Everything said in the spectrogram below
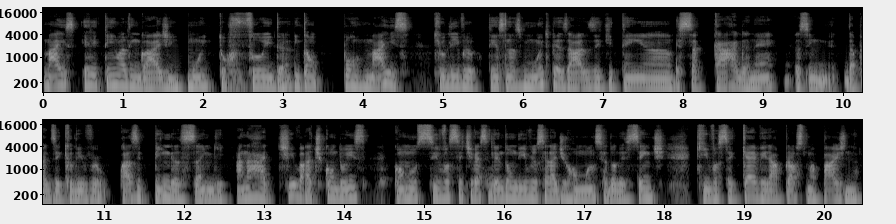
mas ele tem uma linguagem muito fluida. Então, por mais que o livro tenha cenas muito pesadas e que tenha essa carga, né? Assim, dá pra dizer que o livro quase pinga sangue. A narrativa, te conduz como se você estivesse lendo um livro, sei lá, de romance adolescente, que você quer virar a próxima página,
